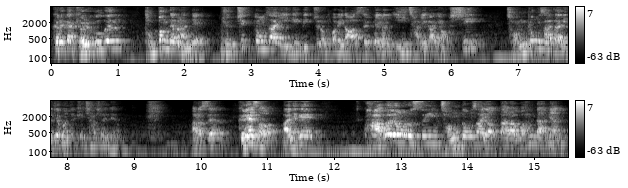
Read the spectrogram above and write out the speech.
그러니까 결국은 덤벙되면 안 돼. 규칙동사 ed 밑주로법이 나왔을 때는 이 자리가 역시 정동사 자리인지 먼저 캐치하셔야 돼요. 알았어요? 그래서 만약에 과거형으로 쓰인 정동사였다라고 한다면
